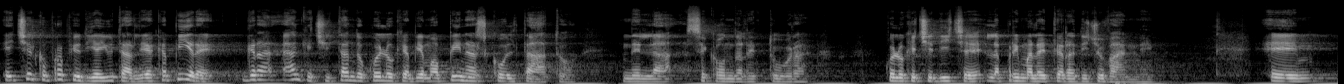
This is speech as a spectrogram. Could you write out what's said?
E cerco proprio di aiutarli a capire, anche citando quello che abbiamo appena ascoltato nella seconda lettura, quello che ci dice la prima lettera di Giovanni. E,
